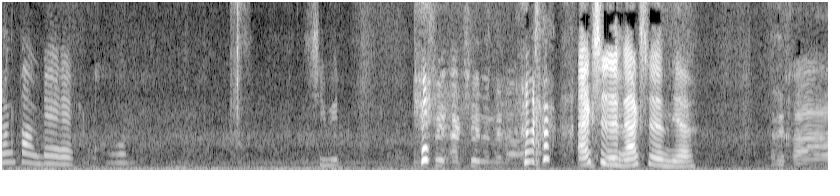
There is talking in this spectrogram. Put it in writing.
นั่งตากแดดทุกคนชีวิต say action and then action action เนี่ยสวัสดีครับ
